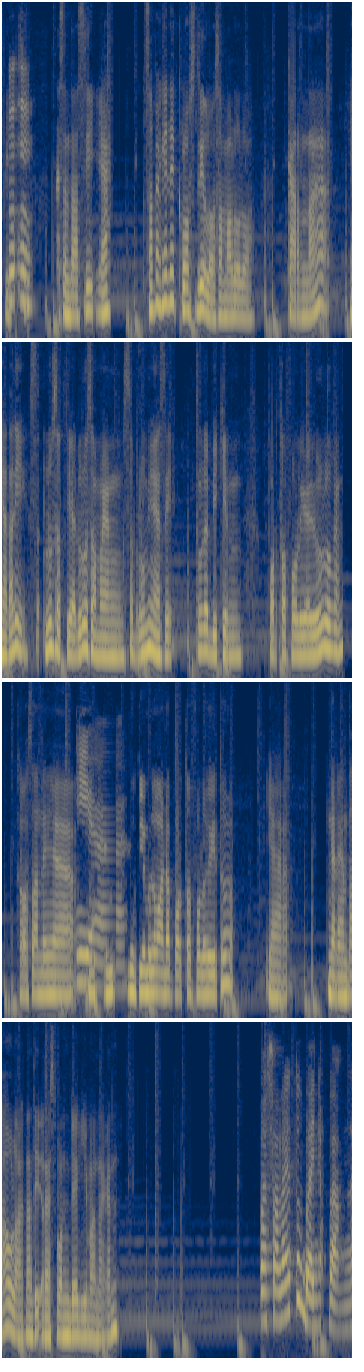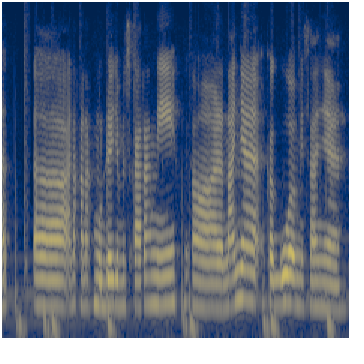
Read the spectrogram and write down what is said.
pitching, mm -mm. presentasi ya sampai akhirnya close deal loh sama lu loh karena ya tadi lu setia dulu sama yang sebelumnya sih lu udah bikin portofolio dulu kan kalau seandainya iya. mungkin, mungkin belum ada portofolio itu ya nggak ada yang tahu lah nanti respon dia gimana kan? Masalahnya tuh banyak banget. Uh, anak-anak muda zaman sekarang nih uh, nanya ke gue misalnya.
